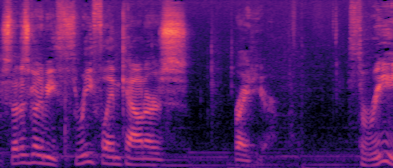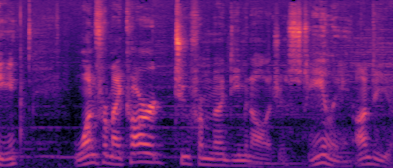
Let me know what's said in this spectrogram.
so that is going to be three flame counters right here. Three. One from my card, two from my Demonologist. Really? On to you.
